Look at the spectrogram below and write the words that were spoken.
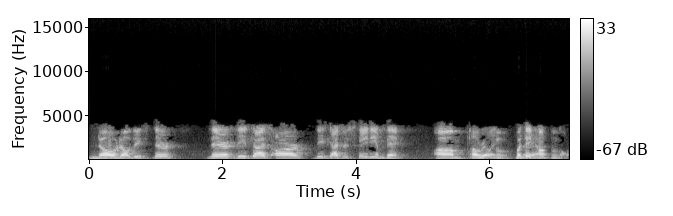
No, no. These they're they're these guys are these guys are stadium big. Um, Oh, really? Oh. but they Yeah. come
